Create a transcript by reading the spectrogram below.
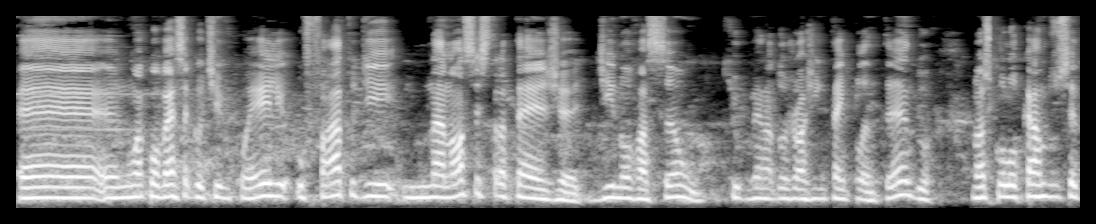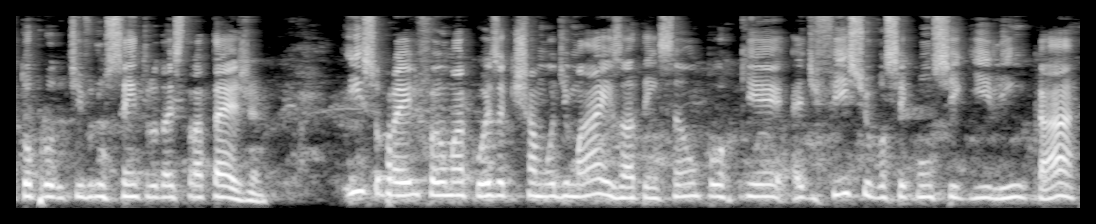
é, numa conversa que eu tive com ele, o fato de, na nossa estratégia de inovação que o governador Jorginho está implantando, nós colocarmos o setor produtivo no centro da estratégia. Isso para ele foi uma coisa que chamou demais a atenção, porque é difícil você conseguir linkar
